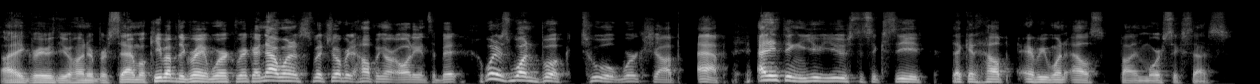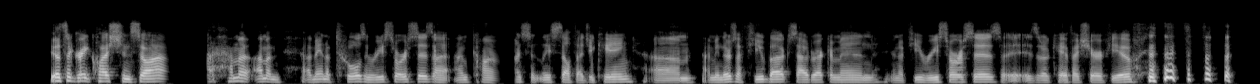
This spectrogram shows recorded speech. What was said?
I agree with you 100%. Well, keep up the great work, Rick. I now want to switch over to helping our audience a bit. What is one book, tool, workshop, app, anything you use to succeed that can help everyone else find more success? That's a great question. So I, I'm a I'm a, a, man of tools and resources. I, am constantly self educating. Um, I mean, there's a few books I would recommend and a few resources. Is it okay if I share a few?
